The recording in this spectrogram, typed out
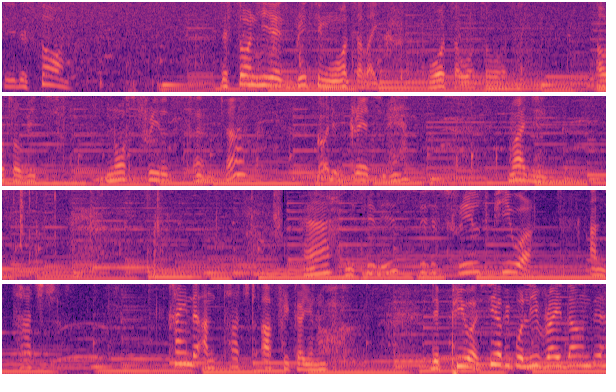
See the stone. The stone here is breathing water like water, water, water out of its nostrils and huh? God is great, man. Imagine. Huh? You see this? This is real pure, untouched, kind of untouched Africa, you know. The pure. See how people live right down there?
